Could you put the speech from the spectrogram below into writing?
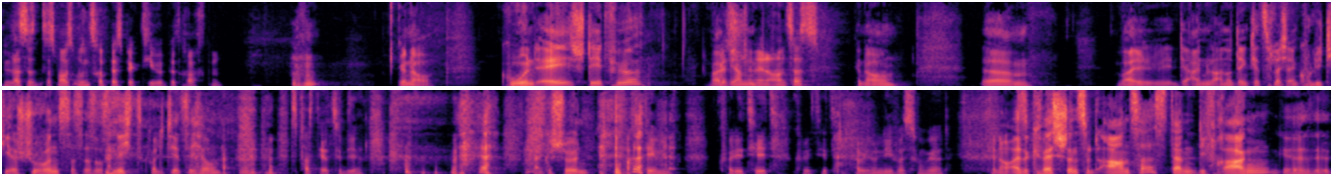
lass uns das mal aus unserer Perspektive betrachten. Mhm. Genau. QA steht für, weil wir haben. and Answers. Genau. Ähm, weil der eine oder andere denkt jetzt vielleicht an Quality Assurance, das ist es nicht, Qualitätssicherung. Das passt eher zu dir. Dankeschön. Fachthemen, Qualität, Qualität, habe ich noch nie was von gehört. Genau, also Questions und Answers, dann die Fragen, äh,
